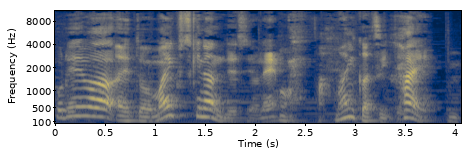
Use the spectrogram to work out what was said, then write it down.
これは、えっ、と、マイク付きなんですよね。あ、マイクがついてる。。はいい。うん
